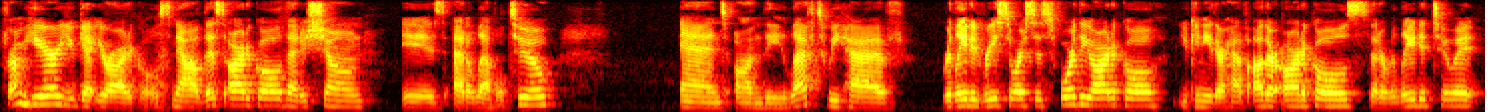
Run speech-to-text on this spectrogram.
From here, you get your articles. Now, this article that is shown is at a level two. And on the left, we have related resources for the article. You can either have other articles that are related to it,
